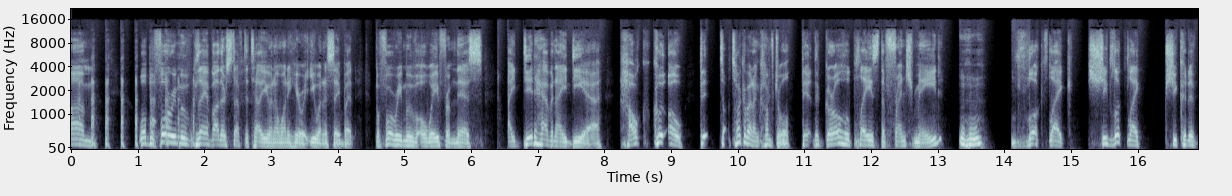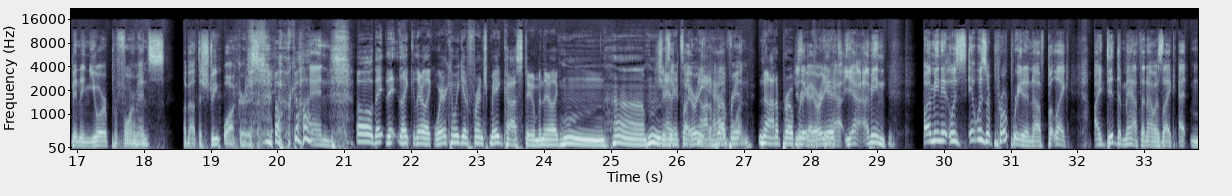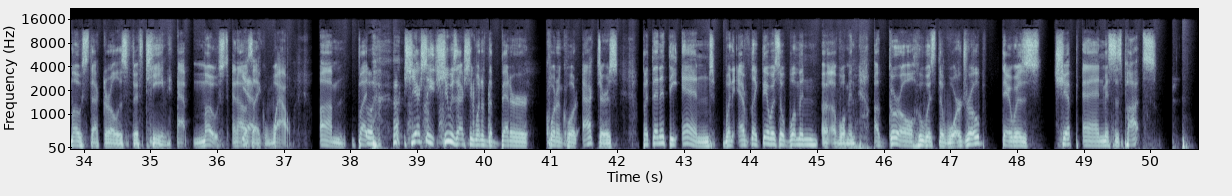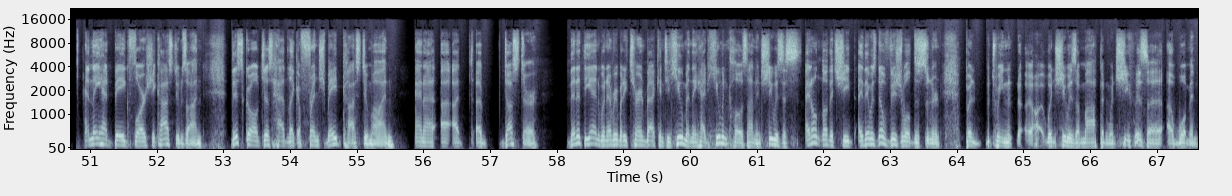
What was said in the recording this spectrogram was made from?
um, well, before we move, because I have other stuff to tell you, and I want to hear what you want to say. But before we move away from this, I did have an idea. How could oh, th- t- talk about uncomfortable. The the girl who plays the French maid hmm looked like she looked like she could have been in your performance about the streetwalkers, Oh God. and oh, they, they like they're like, where can we get a French maid costume? And they're like, hmm, huh, hmm. She's and like, it's "I like already not have appropriate. one." Not appropriate. She's like, I already have. Yeah, I mean, I mean, it was it was appropriate enough, but like, I did the math, and I was like, at most, that girl is fifteen, at most, and I was like, wow. Um, but she actually, she was actually one of the better quote unquote actors. But then at the end, whenever like there was a woman, a, a woman, a girl who was the wardrobe. There was Chip and Mrs. Potts. And they had big flourishy costumes on. This girl just had like a French maid costume on and a, a, a, a duster. Then at the end, when everybody turned back into human, they had human clothes on, and she was a. s- I don't know that she. There was no visual discern, but between uh, when she was a mop and when she was a, a woman.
